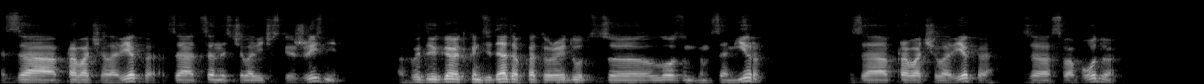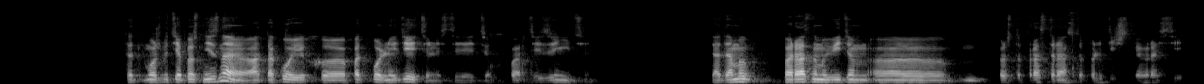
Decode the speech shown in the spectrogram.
за права человека, за ценность человеческой жизни, выдвигают кандидатов, которые идут с лозунгом «за мир», за права человека, за свободу. Может быть, я просто не знаю о такой их э, подпольной деятельности этих партий, извините. Тогда мы по-разному видим э, просто пространство политическое в России.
